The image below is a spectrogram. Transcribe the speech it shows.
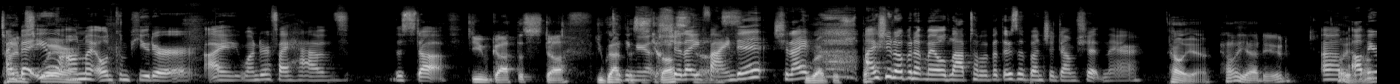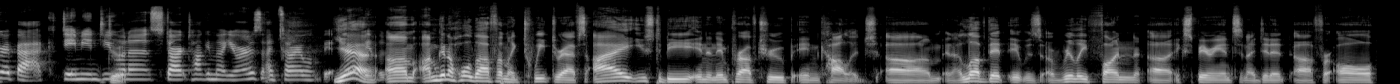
Times i bet Square. you on my old computer i wonder if i have the stuff Do you got the stuff? You got you the think I- stuff. should i find it should i You got the stuff. i should open up my old laptop but there's a bunch of dumb shit in there Hell yeah. Hell yeah, dude. Um, Oh, I'll be right back. Damien, do you want to start talking about yours? I'm sorry, I won't be. be Yeah, to- um, I'm gonna hold off on like tweet drafts. I used to be in an improv troupe in college, um, and I loved it. It was a really fun uh, experience, and I did it uh, for all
